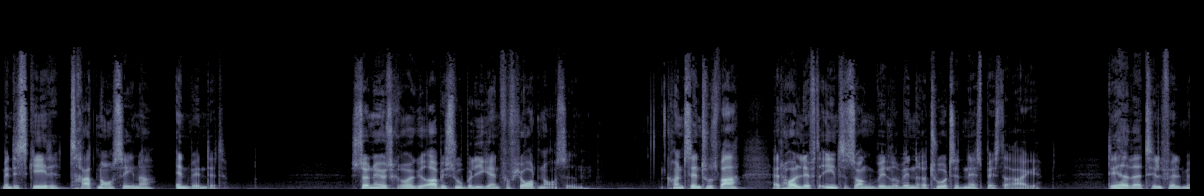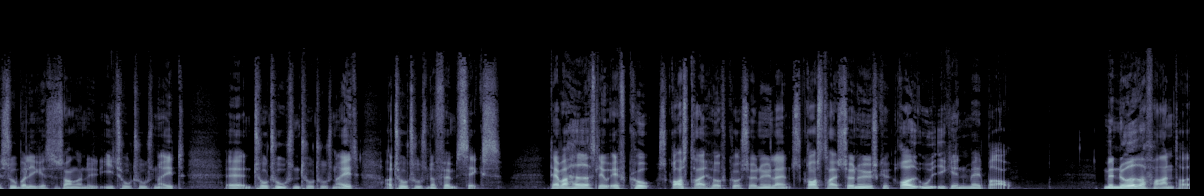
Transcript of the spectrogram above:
men det skete 13 år senere end ventet. Sønderjysk rykkede op i Superligaen for 14 år siden. Konsensus var, at holdet efter en sæson ville vende retur til den næstbedste række. Det havde været tilfældet med Superliga-sæsonerne i 2001, øh, 2000-2001 og 2005-06. Der var Haderslev FK, skråstreg HFK Sønderjylland, skråstreg Sønderjyske, råd ud igen med et brag. Men noget var forandret.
